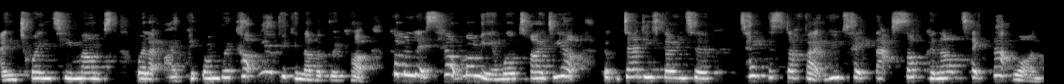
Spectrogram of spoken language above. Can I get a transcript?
and 20 months, we're like, I pick one brick up, you pick another brick up. Come on, let's help mummy and we'll tidy up. But daddy's going to take the stuff out. You take that sock and I'll take that one.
